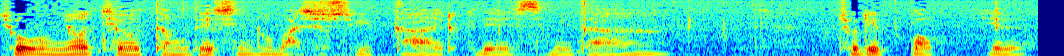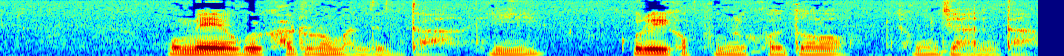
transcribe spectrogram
좋으며 제어탕 대신으로 마실 수 있다. 이렇게 되어 있습니다. 조리법 1. 오매육을 가루로 만든다. 2. 꿀의 거품을 걷어 정지한다.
